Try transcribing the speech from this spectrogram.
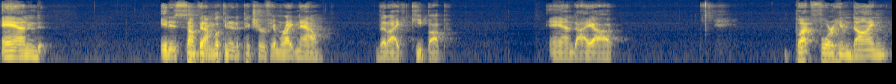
And it is something I'm looking at a picture of him right now that I keep up. And I, uh, but for him dying,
